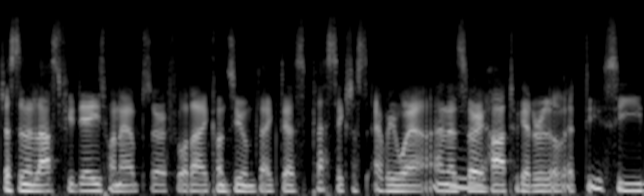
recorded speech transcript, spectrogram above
just in the last few days when I observed what I consumed, like there's plastic just everywhere, and it's mm. very hard to get rid of it. Do you see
